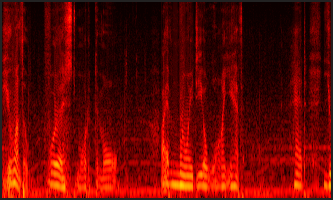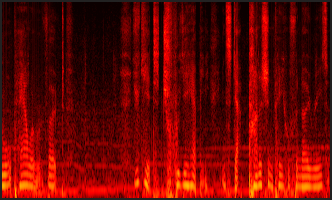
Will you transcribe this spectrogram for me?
You are the worst mod of them all. I have no idea why you have had your power revoked. You get trigger happy and start punishing people for no reason.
